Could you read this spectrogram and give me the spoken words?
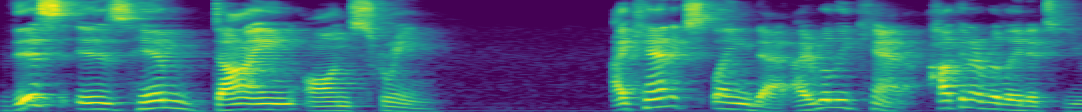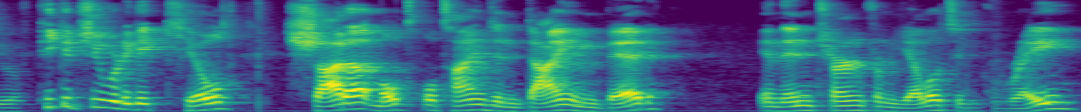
This is him dying on screen. I can't explain that. I really can't. How can I relate it to you? If Pikachu were to get killed, shot up multiple times, and die in bed, and then turn from yellow to gray,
